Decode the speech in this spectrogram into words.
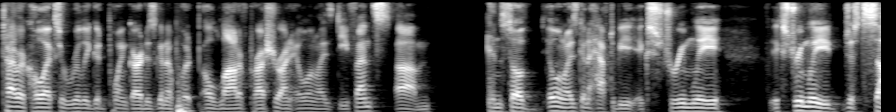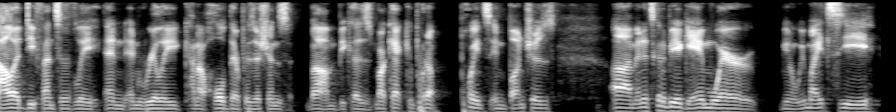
Tyler Kolek's a really good point guard, is going to put a lot of pressure on Illinois' defense, um, and so Illinois is going to have to be extremely extremely just solid defensively and and really kind of hold their positions um, because Marquette can put up points in bunches. Um, and it's going to be a game where you know we might see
